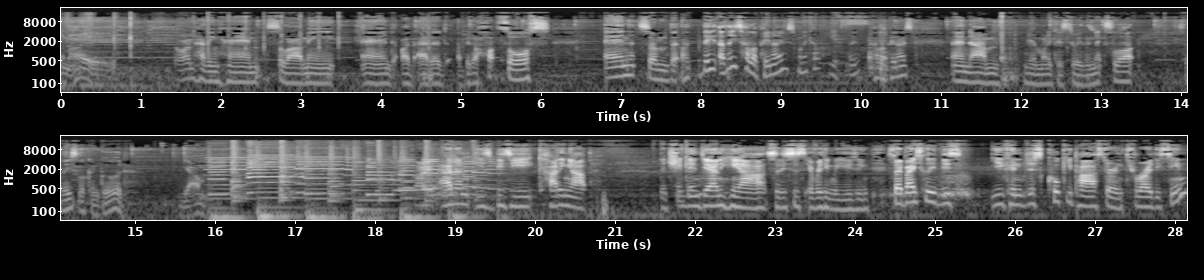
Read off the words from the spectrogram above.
Yummo. So I'm having ham, salami, and I've added a bit of hot sauce and some. Are these, are these jalapenos, Monica? Yes. Jalapenos. And um, yeah, Monica's doing the next lot. So these looking good. Yum. So Adam is busy cutting up the chicken down here. So this is everything we're using. So basically this, you can just cook your pasta and throw this in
